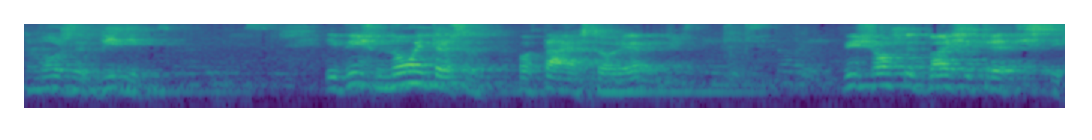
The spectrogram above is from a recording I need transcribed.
да може да видим. И виж много интересно в тази история. Виж още 23 стих.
